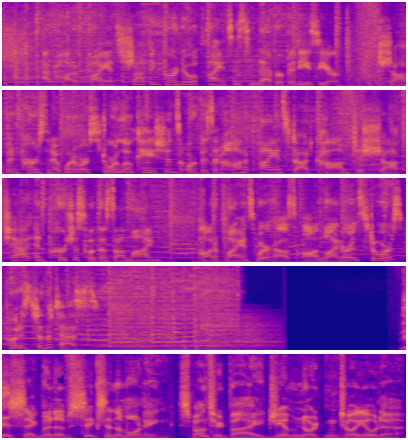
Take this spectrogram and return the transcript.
At Hot Appliance, shopping for a new appliance has never been easier. Shop in person at one of our store locations or visit hotappliance.com to shop, chat, and purchase with us online. Hot Appliance Warehouse, online or in stores, put us to the test. This segment of 6 in the Morning, sponsored by Jim Norton Toyota.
